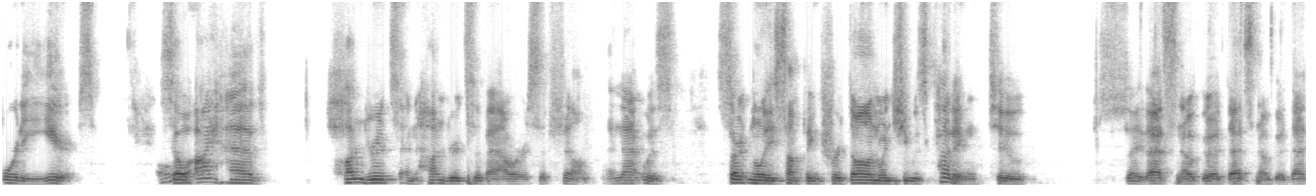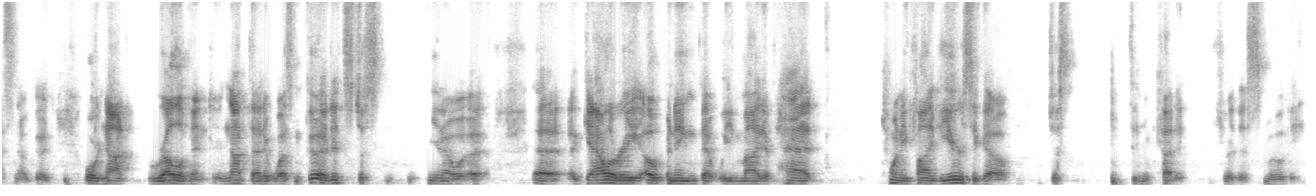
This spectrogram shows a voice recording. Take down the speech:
40 years. Oh. So I have hundreds and hundreds of hours of film. And that was certainly something for Dawn when she was cutting to say that's no good, that's no good, that's no good, or not relevant. Not that it wasn't good, it's just, you know, a, a, a gallery opening that we might have had 25 years ago just didn't cut it for this movie.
